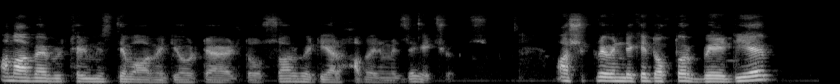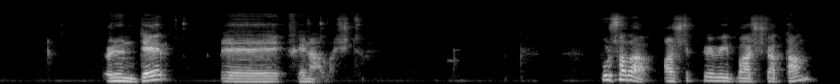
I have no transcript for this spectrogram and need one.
Ana haber bültenimiz devam ediyor değerli dostlar ve diğer haberimize geçiyoruz. Açlık grevindeki doktor belediye önünde eee fenalaştı. Bursa'da açlık grevi başlatan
